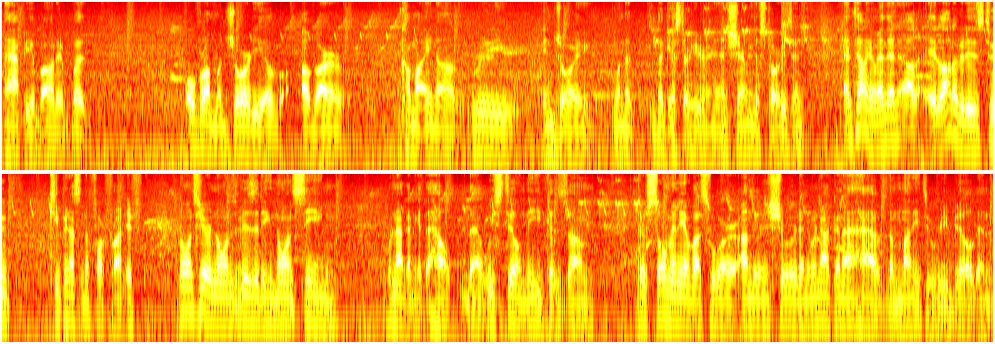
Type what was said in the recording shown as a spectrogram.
happy about it, but overall majority of, of our Kama'aina really enjoy when the, the guests are here and, and sharing the stories and, and telling them. And then a lot of it is to keeping us in the forefront. If no one's here, no one's visiting, no one's seeing, we're not going to get the help that we still need because um, there's so many of us who are underinsured and we're not going to have the money to rebuild and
